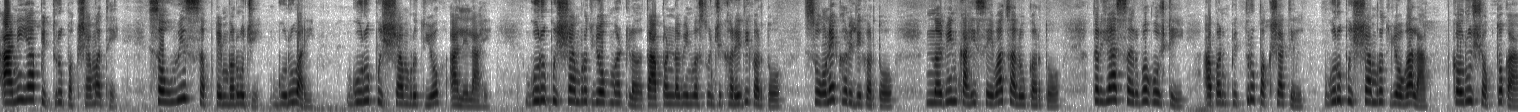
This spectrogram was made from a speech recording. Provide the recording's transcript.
आणि या पितृपक्षामध्ये सव्वीस सप्टेंबर रोजी गुरुवारी गुरुपुष्यामृत योग आलेला आहे. गुरुपुष्यामृत योग म्हटलं तर आपण नवीन वस्तूंची खरेदी करतो सोने खरेदी करतो नवीन काही सेवा चालू करतो. तर ह्या सर्व गोष्टी आपण पितृपक्षातील गुरुपुष्यामृत योगाला करू शकतो का?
